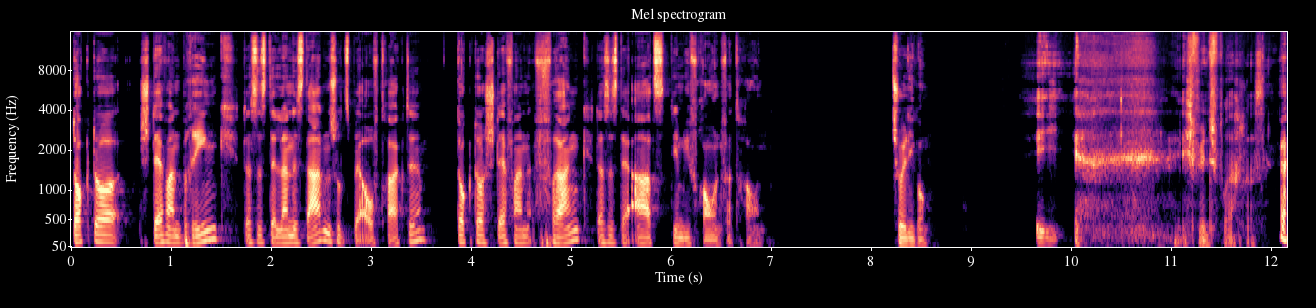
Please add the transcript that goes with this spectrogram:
Dr. Stefan Brink, das ist der Landesdatenschutzbeauftragte. Dr. Stefan Frank, das ist der Arzt, dem die Frauen vertrauen. Entschuldigung. Ich, ich bin sprachlos.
